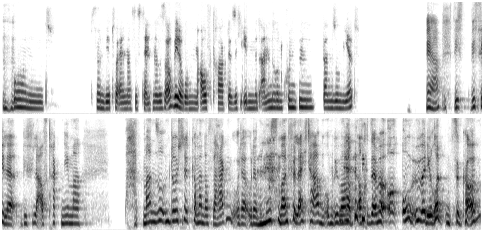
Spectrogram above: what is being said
Mhm. Und für einen virtuellen Assistenten das ist auch wiederum ein Auftrag, der sich eben mit anderen Kunden dann summiert. Ja, wie, wie, viele, wie viele Auftragnehmer hat man so im Durchschnitt, kann man das sagen? Oder, oder muss man vielleicht haben, um überhaupt auch, sagen wir, um über die Runden zu kommen?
